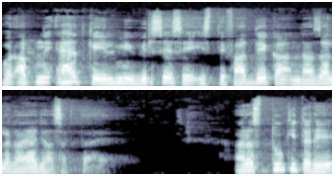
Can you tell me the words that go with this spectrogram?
اور اپنے عہد کے علمی ورثے سے استفادے کا اندازہ لگایا جا سکتا ہے۔ ارستو کی طرح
